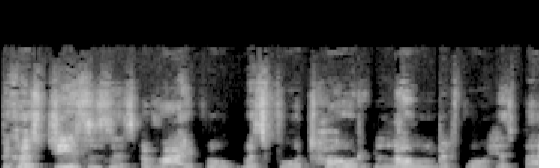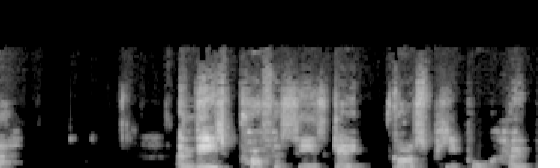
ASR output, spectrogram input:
because Jesus' arrival was foretold long before his birth. And these prophecies gave God's people hope.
